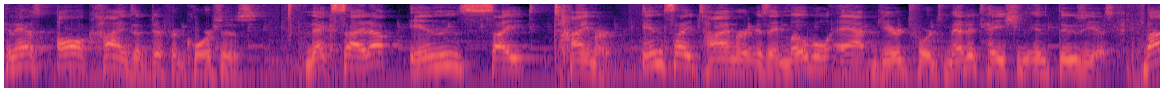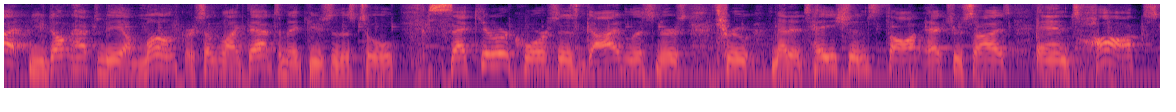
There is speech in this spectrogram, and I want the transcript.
It has all kinds of different courses. Next site up Insight Timer. Insight Timer is a mobile app geared towards meditation enthusiasts but you don't have to be a monk or something like that to make use of this tool. Secular courses guide listeners through meditations thought exercise and talks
